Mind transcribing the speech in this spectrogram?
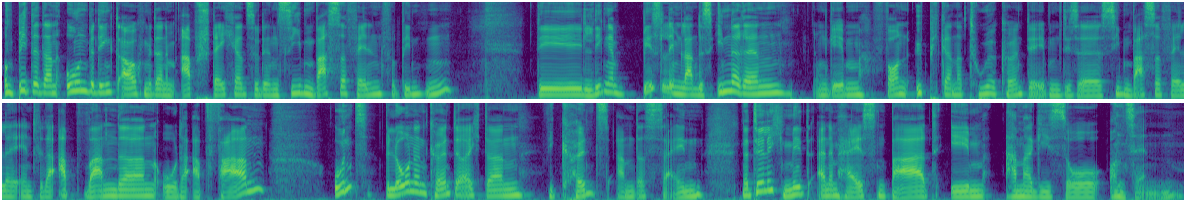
Und bitte dann unbedingt auch mit einem Abstecher zu den sieben Wasserfällen verbinden, die liegen ein bisschen im Landesinneren, umgeben von üppiger Natur, könnt ihr eben diese sieben Wasserfälle entweder abwandern oder abfahren. Und belohnen könnt ihr euch dann, wie könnte es anders sein, natürlich mit einem heißen Bad im Amagiso Onsen.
